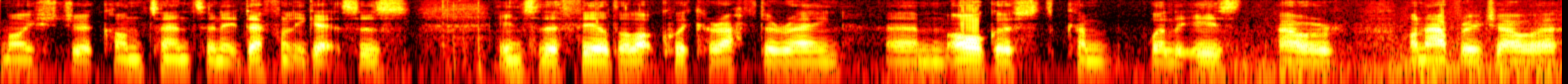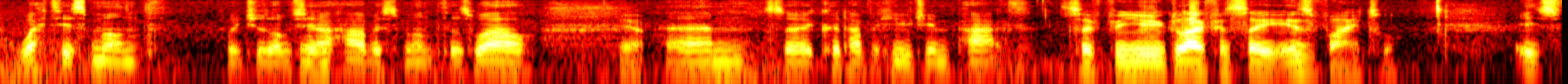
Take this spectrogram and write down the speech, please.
moisture content, and it definitely gets us into the field a lot quicker after rain. Um, August can, well, it is our, on average, our wettest month, which is obviously Mm. our harvest month as well. Yeah. Um, so it could have a huge impact. So for you, glyphosate is vital. It's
